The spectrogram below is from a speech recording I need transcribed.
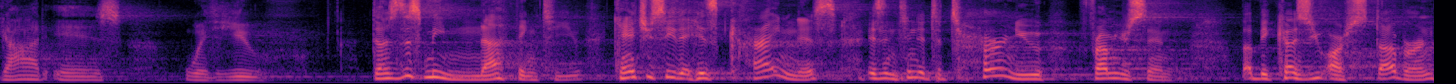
God is with you? Does this mean nothing to you? Can't you see that his kindness is intended to turn you from your sin? But because you are stubborn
